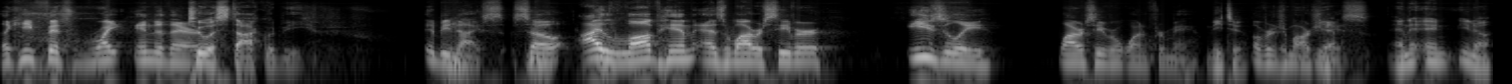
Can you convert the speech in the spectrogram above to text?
like he fits right into there Tua stock would be it'd Hmm. be nice. So I love him as a wide receiver, easily wide receiver one for me Me too. over Ja'Marr Yep. Chase. And and you know,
